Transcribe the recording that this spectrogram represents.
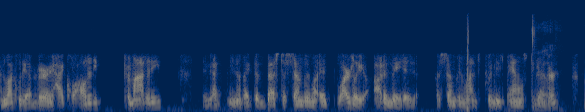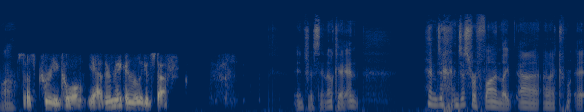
and luckily a very high quality commodity. They got you know like the best assembly line, largely automated assembly lines putting these panels together. Really? Wow! So it's pretty cool. Yeah, they're making really good stuff. Interesting. Okay, and and and just for fun, like uh, a, eh,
